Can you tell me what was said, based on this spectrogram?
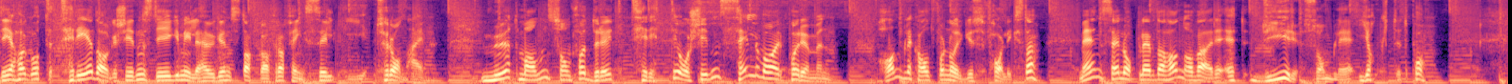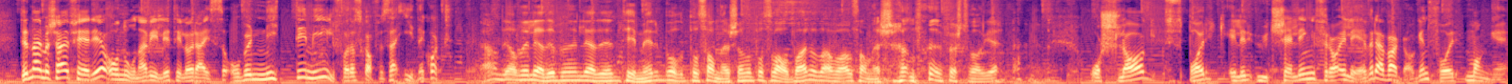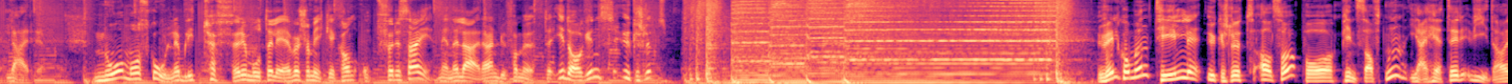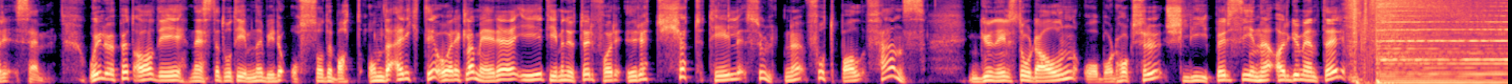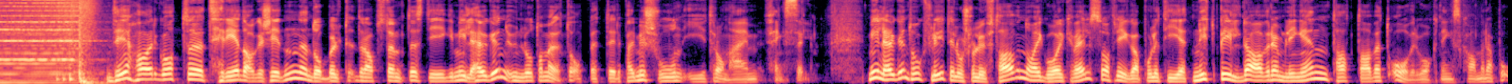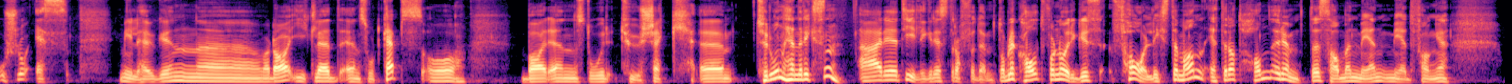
Det har gått tre dager siden Stig Millehaugen stakk av fra fengsel i Trondheim. Møt mannen som for drøyt 30 år siden selv var på rømmen. Han ble kalt for Norges farligste, men selv opplevde han å være et dyr som ble jaktet på. Det nærmer seg ferie, og noen er villige til å reise over 90 mil for å skaffe seg ID-kort. Ja, De hadde ledige, ledige timer både på Sandnessjøen og på Svalbard, og da var Sandnessjøen førstevalget. Og slag, spark eller utskjelling fra elever er hverdagen for mange lærere. Nå må skolene bli tøffere mot elever som ikke kan oppføre seg, mener læreren du får møte i dagens Ukeslutt. Velkommen til ukeslutt, altså, på pinseaften. Jeg heter Vidar Sem. Og i løpet av de neste to timene blir det også debatt om det er riktig å reklamere i ti minutter for rødt kjøtt til sultne fotballfans. Gunhild Stordalen og Bård Hoksrud sliper sine argumenter. Det har gått eh, tre dager siden dobbeltdrapsdømte Stig Millehaugen unnlot å møte opp etter permisjon i Trondheim fengsel. Millehaugen tok fly til Oslo lufthavn, og i går kveld så friga politiet et nytt bilde av rømlingen, tatt av et overvåkningskamera på Oslo S. Millehaugen eh, var da ikledd en sort caps og bar en stor tursjekk. Eh, Trond Henriksen er tidligere straffedømt, og ble kalt for Norges farligste mann etter at han rømte sammen med en medfange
